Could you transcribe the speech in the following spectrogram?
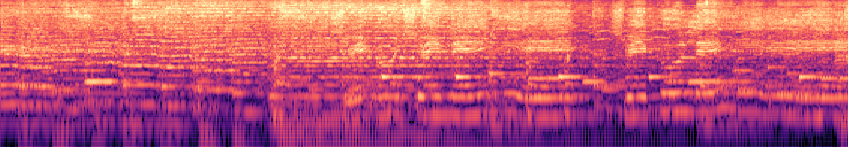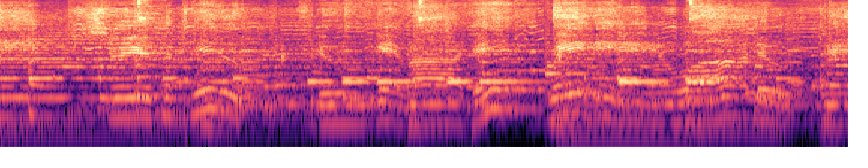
ယ်ရွှေကိုရွှေမေရွှေကိုလေးရွှေပထေတို့လူခဲ့ပါတဲ့ဝေးဝါလို့တဲ့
